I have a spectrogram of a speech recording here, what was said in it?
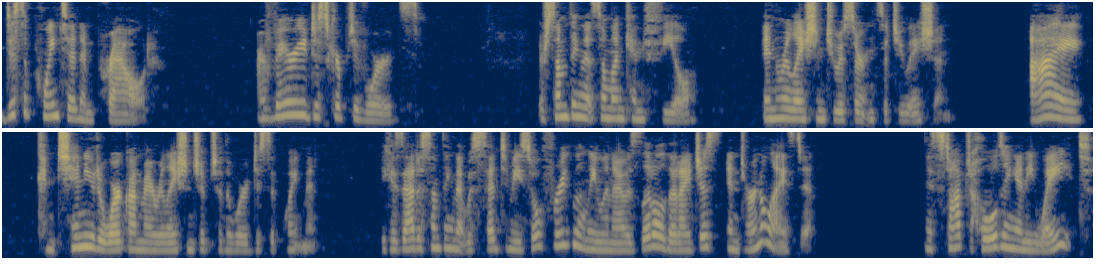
Disappointed and proud are very descriptive words. They're something that someone can feel in relation to a certain situation. I continue to work on my relationship to the word disappointment because that is something that was said to me so frequently when I was little that I just internalized it. It stopped holding any weight.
